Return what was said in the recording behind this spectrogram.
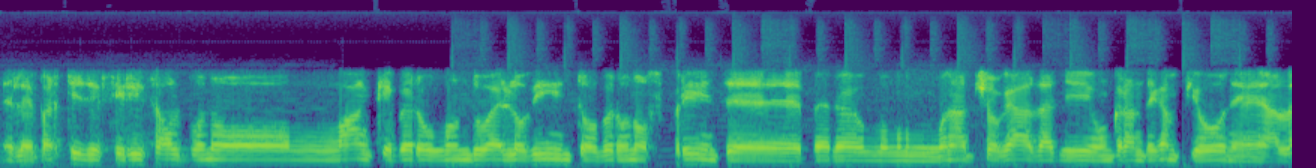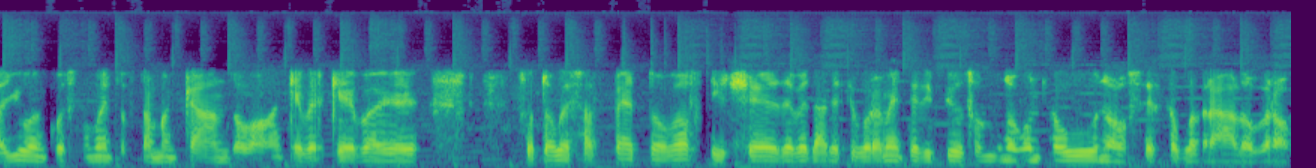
le partite si risolvono anche per un duello vinto, per uno sprint, per una giocata di un grande campione, alla Juve in questo momento sta mancando, anche perché poi, sotto questo aspetto Kostic deve dare sicuramente di più sull'uno contro uno, lo stesso quadrato, però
